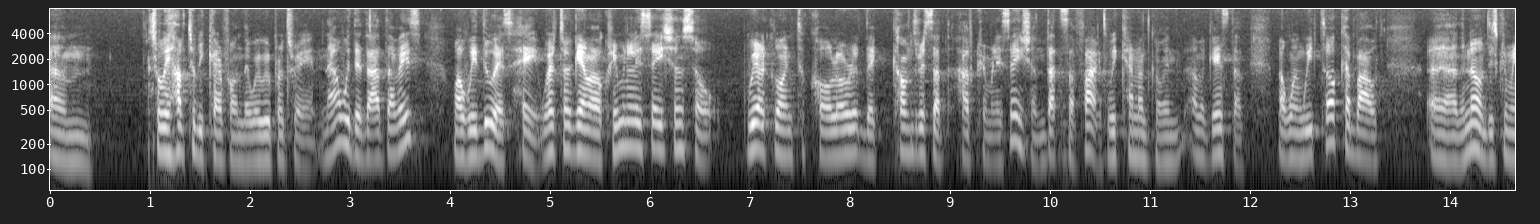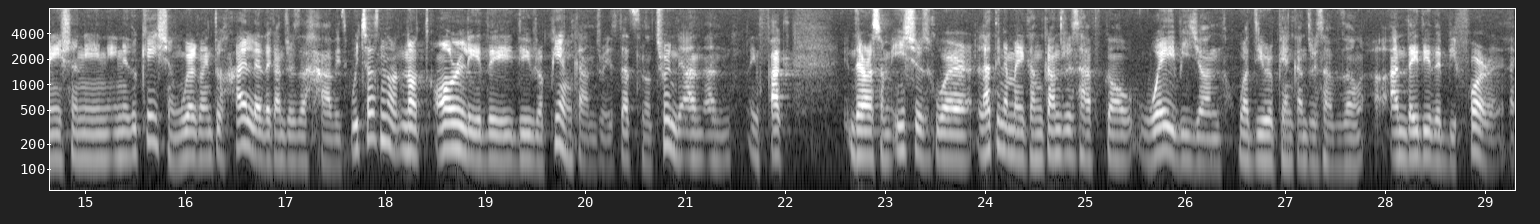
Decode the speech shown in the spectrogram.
Um, so we have to be careful in the way we portray it. Now with the database, what we do is, hey, we're talking about criminalization, so we are going to color the countries that have criminalization. That's a fact. We cannot go in, against that. But when we talk about, uh, I don't know, discrimination in, in education, we're going to highlight the countries that have it, which is not, not only the, the European countries. That's not true. And, and in fact, there are some issues where Latin American countries have gone way beyond what the European countries have done, and they did it before. Uh,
